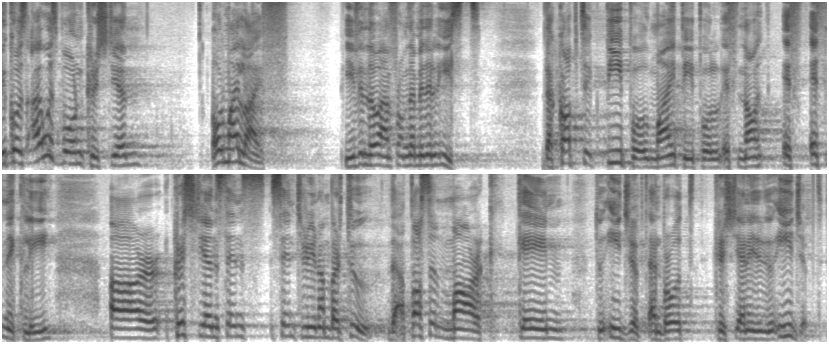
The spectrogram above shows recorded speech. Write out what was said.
because I was born Christian all my life, even though I'm from the Middle East. The Coptic people, my people, if not if ethnically, are Christian since century number two. The Apostle Mark came to Egypt and brought Christianity to Egypt.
